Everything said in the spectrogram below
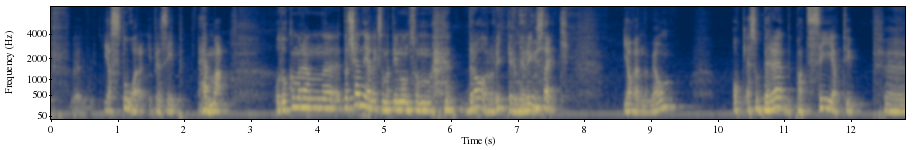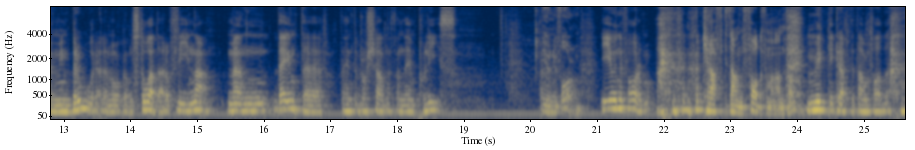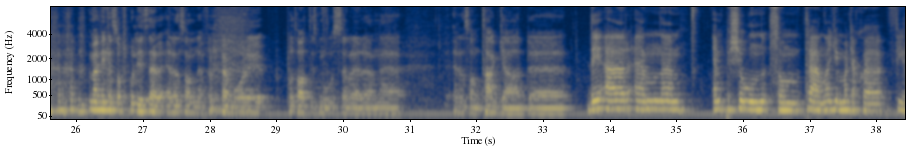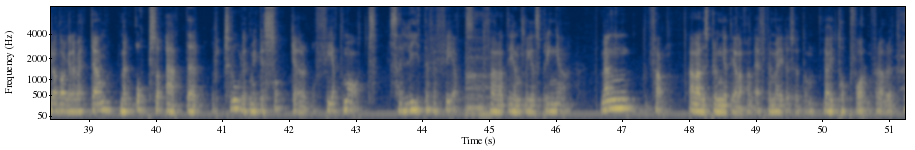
jag står i princip hemma. Och då kommer en, då känner jag liksom att det är någon som drar och rycker i min ryggsäck. Jag vänder mig om och är så beredd på att se typ eh, min bror eller någon stå där och flina. Men det är inte, det är inte brorsan utan det är en polis. I uniform? I uniform. Kraftigt andfådd får man anta. Mycket kraftigt andfådd. Men vilken sorts polis är det? Är det en sån 45-årig potatismos eller är det en, eh, är det en sån taggad... eh, Det är en, eh, en person som tränar, gymmar kanske fyra dagar i veckan. Men också äter otroligt mycket socker och fet mat. Så lite för fet Ah. för att egentligen springa. Men fan, han hade sprungit i alla fall efter mig dessutom. Jag är i toppform för övrigt.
